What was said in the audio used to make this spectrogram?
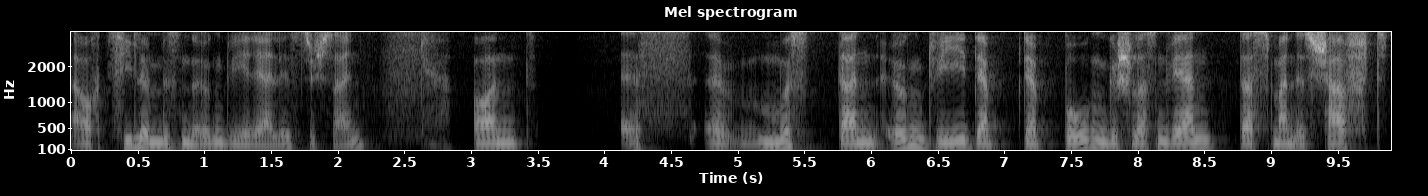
auch Ziele müssen irgendwie realistisch sein. Und es äh, muss dann irgendwie der, der Bogen geschlossen werden, dass man es schafft,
